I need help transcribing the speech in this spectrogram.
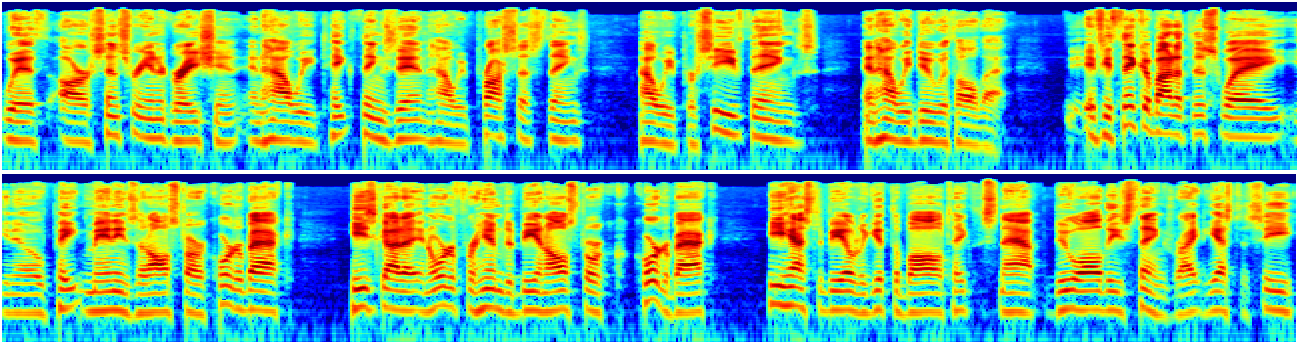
with our sensory integration and how we take things in, how we process things, how we perceive things, and how we do with all that. If you think about it this way, you know, Peyton Manning's an all star quarterback. He's got to, in order for him to be an all star quarterback, he has to be able to get the ball, take the snap, do all these things, right? He has to see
